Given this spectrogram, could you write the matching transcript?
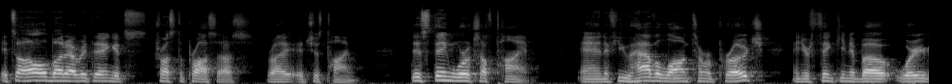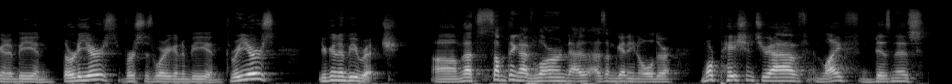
it's all about everything. It's trust the process, right? It's just time. This thing works off time. And if you have a long term approach and you're thinking about where you're going to be in 30 years versus where you're going to be in three years, you're going to be rich. Um, that's something I've learned as, as, I'm getting older. The more patience you have in life and business,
